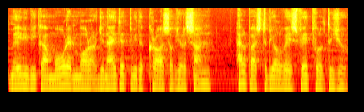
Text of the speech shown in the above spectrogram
may we become more and more united with the cross of your Son. Help us to be always faithful to you.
